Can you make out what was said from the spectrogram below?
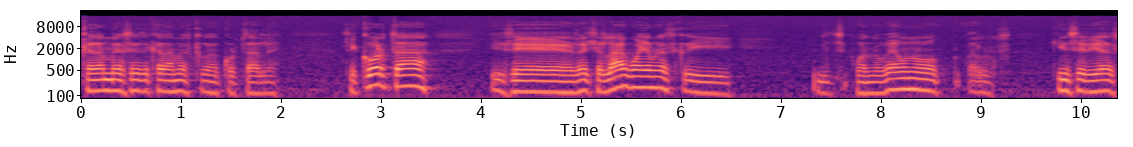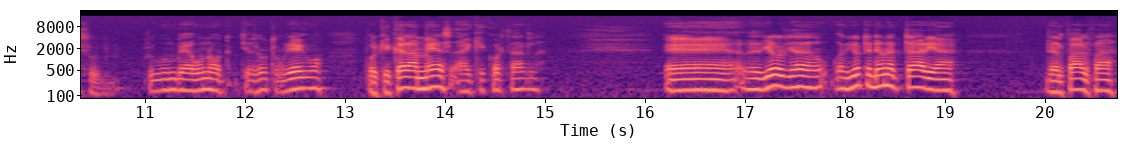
cada mes es de cada mes cortarle. Se corta y se le echa el agua y cuando vea uno a los 15 días, según vea uno, echa otro riego, porque cada mes hay que cortarla. Eh, yo ya, cuando yo tenía una hectárea de alfalfa,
